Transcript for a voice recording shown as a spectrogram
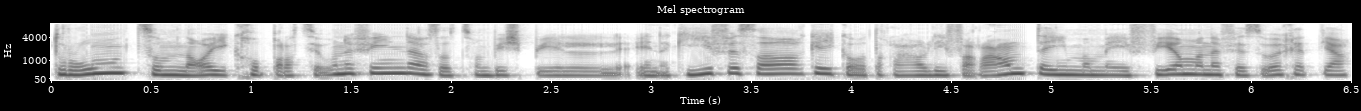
darum, zum neue Kooperationen zu finden, also zum Beispiel Energieversorgung oder auch Lieferanten. Immer mehr Firmen versuchen ja,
